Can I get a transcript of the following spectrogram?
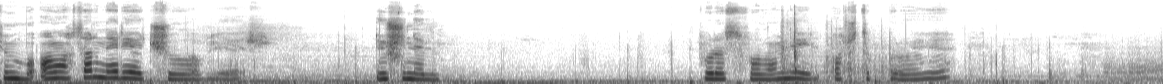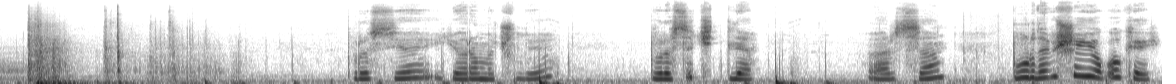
Şimdi bu anahtar nereye açıyor olabilir? Düşünelim. Burası falan değil. Açtık burayı. Burası yaram açılıyor. Burası kitle. Versen. Burada bir şey yok. Okey.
